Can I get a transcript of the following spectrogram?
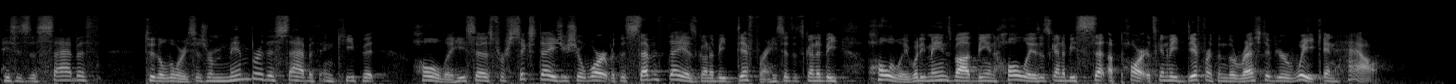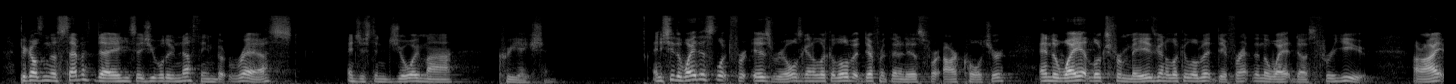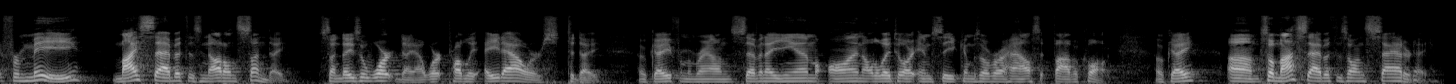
he says, the Sabbath to the Lord. He says, Remember the Sabbath and keep it holy. He says, For six days you shall work, but the seventh day is going to be different. He says it's going to be holy. What he means by being holy is it's going to be set apart. It's going to be different than the rest of your week. And how? Because on the seventh day, he says, You will do nothing but rest and just enjoy my creation. And you see, the way this looked for Israel is going to look a little bit different than it is for our culture. And the way it looks for me is going to look a little bit different than the way it does for you. All right? For me, my Sabbath is not on Sunday. Sunday's a work day. I work probably eight hours today. Okay? From around 7 a.m. on all the way till our MC comes over our house at 5 o'clock. Okay? Um, so my Sabbath is on Saturday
